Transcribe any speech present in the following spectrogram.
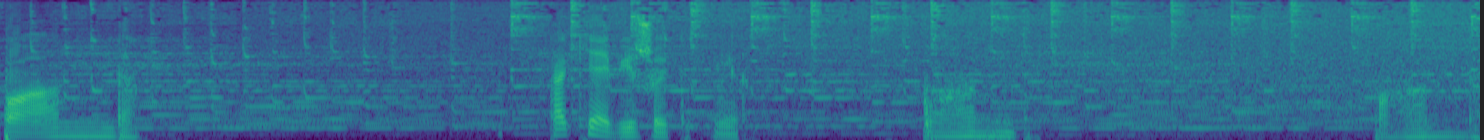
Панда. Как я вижу этот мир? Панда. Панда.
